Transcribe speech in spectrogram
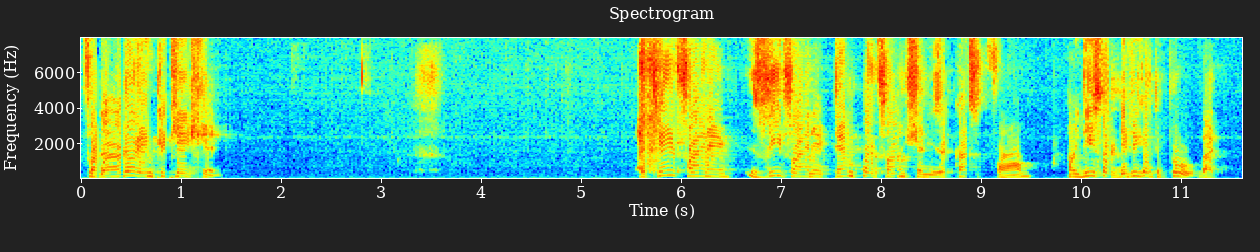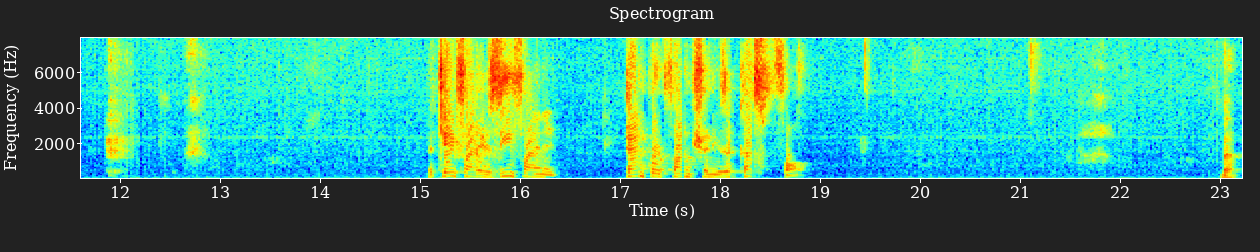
For the other implication A K finite, Z finite tempered function is a cusp form. I mean, these are difficult to prove, but a K finite, Z finite tempered function is a cusp form. But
